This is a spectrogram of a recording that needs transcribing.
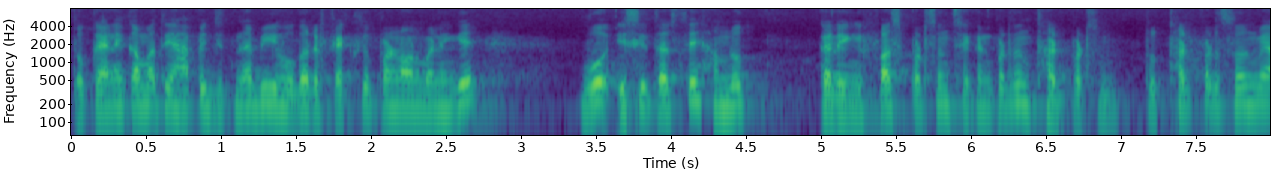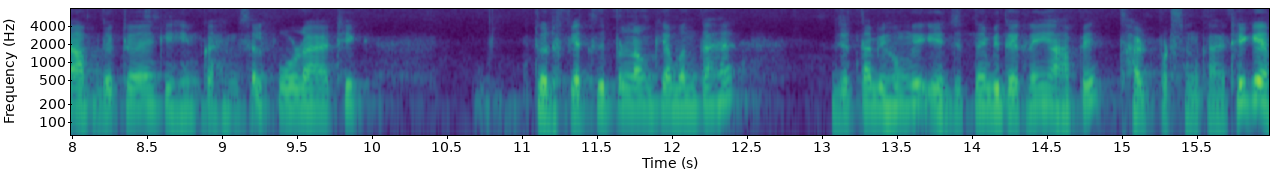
तो कहने का मत यहाँ पे जितना भी होगा रिफ्लेक्सिव प्रोनाउन बनेंगे, वो इसी तरह से हम लोग करेंगे first person second person third person तो थर्ड पर्सन में आप देख रहे हैं कि हिम का हिमसेल्फ हो रहा है, ठीक? तो रिफ्लेक्सिव प्रोनाउन क्या बनता है? जितना भी होंगे, ये जितने भी देख रहे हैं, यहाँ पे थर्ड पर्सन का है, ठीक है?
